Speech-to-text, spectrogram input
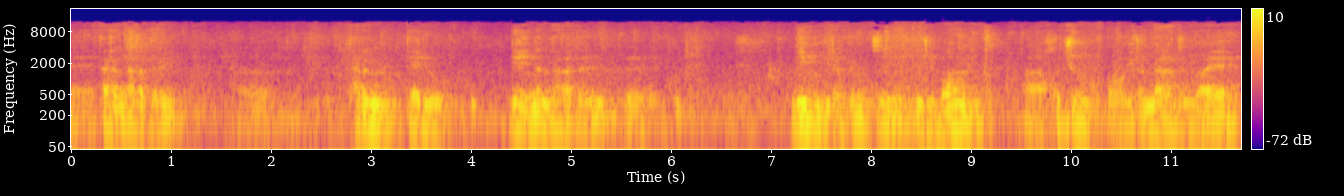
에, 다른 나라들, 어, 다른 대륙에 있는 나라들, 어, 미국이라든지 일본, 아, 호주 어, 이런 나라들과의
